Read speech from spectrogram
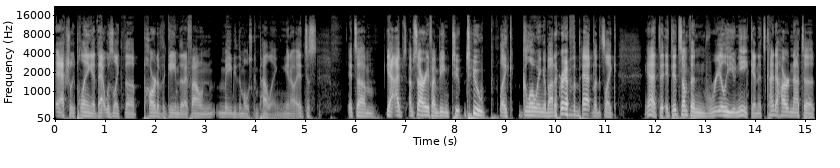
actually playing it that was like the part of the game that i found maybe the most compelling you know it just it's um yeah i'm, I'm sorry if i'm being too too like glowing about it right off the bat but it's like yeah it, it did something really unique and it's kind of hard not to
